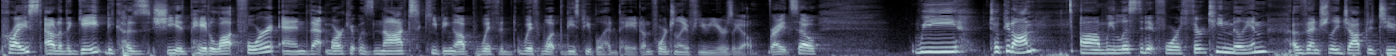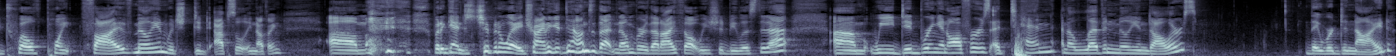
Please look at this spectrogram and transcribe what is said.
priced out of the gate because she had paid a lot for it and that market was not keeping up with with what these people had paid unfortunately a few years ago right so we took it on. Um, we listed it for 13 million. Eventually, dropped it to 12.5 million, which did absolutely nothing. Um, but again, just chipping away, trying to get down to that number that I thought we should be listed at. Um, we did bring in offers at 10 and 11 million dollars. They were denied.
